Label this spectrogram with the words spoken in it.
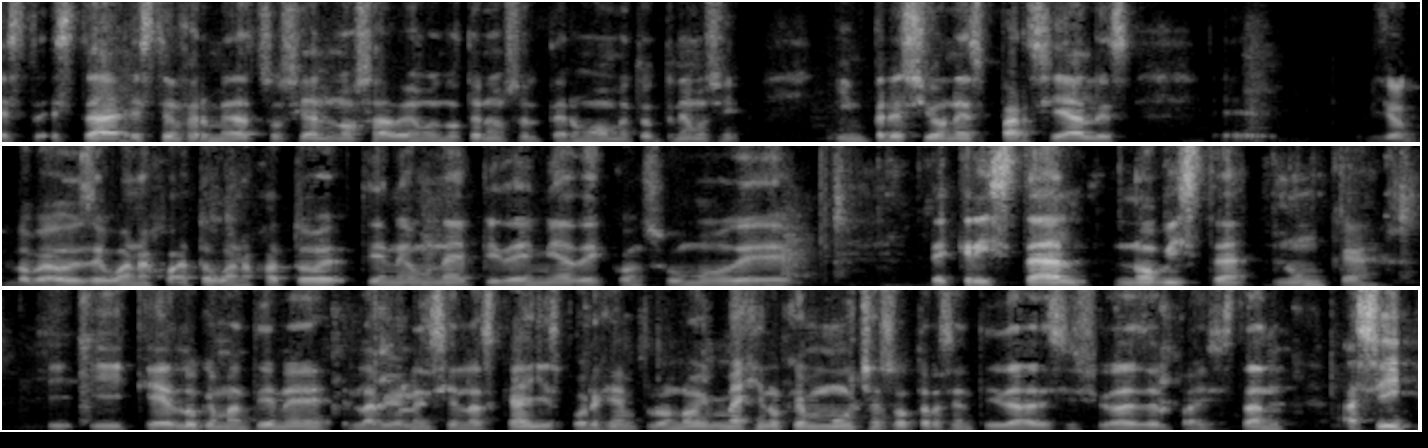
esta, esta, enfermedad social, no sabemos, no tenemos el termómetro, tenemos impresiones parciales. Eh, yo lo veo desde Guanajuato. Guanajuato tiene una epidemia de consumo de, de cristal no vista nunca. Y, y, que es lo que mantiene la violencia en las calles, por ejemplo, ¿no? Imagino que muchas otras entidades y ciudades del país están así.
